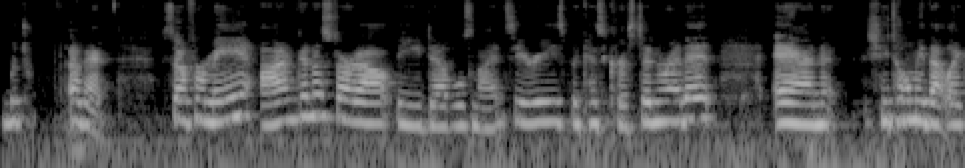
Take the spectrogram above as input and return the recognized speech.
Which okay. So for me, I'm gonna start out the Devil's Night series because Kristen read it, and she told me that like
